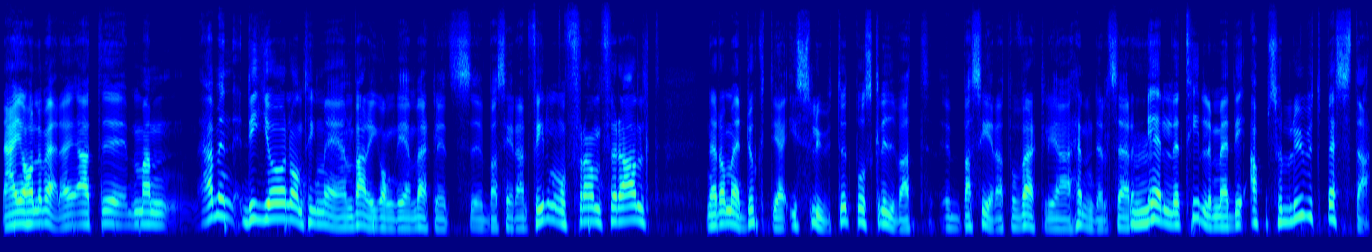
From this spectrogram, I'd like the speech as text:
Nej, jag håller med dig. Att eh, man, ja, men det gör någonting med en varje gång det är en verklighetsbaserad film. Och framförallt när de är duktiga i slutet på att skriva eh, baserat på verkliga händelser. Eller till och med det absolut bästa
